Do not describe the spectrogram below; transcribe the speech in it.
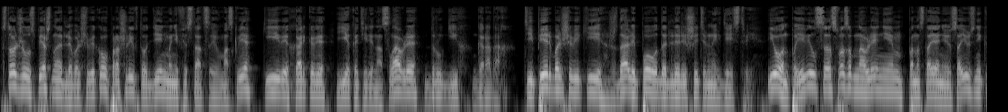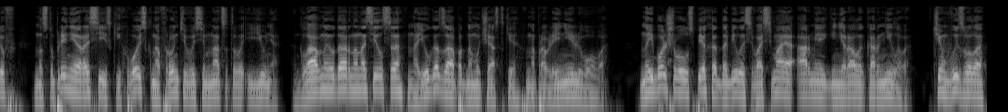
Столь же успешно для большевиков прошли в тот день манифестации в Москве, Киеве, Харькове, Екатеринославле, других городах. Теперь большевики ждали повода для решительных действий. И он появился с возобновлением, по настоянию союзников, наступления российских войск на фронте 18 июня. Главный удар наносился на юго-западном участке в направлении Львова. Наибольшего успеха добилась 8-я армия генерала Корнилова, чем вызвала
